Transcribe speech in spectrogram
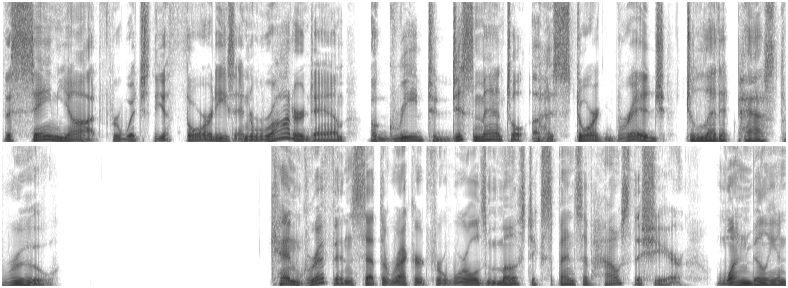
The same yacht for which the authorities in Rotterdam agreed to dismantle a historic bridge to let it pass through. Ken Griffin set the record for world's most expensive house this year, $1 billion.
